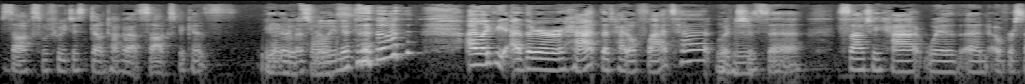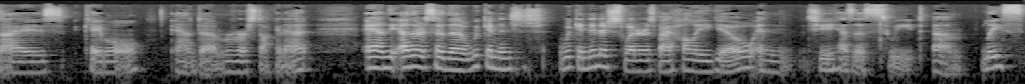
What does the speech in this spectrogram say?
socks, which we just don't talk about socks because We neither of us really knit them. I like the other hat, the Tidal Flats hat, which Mm-hmm. is a slouchy hat with an oversized cable and um, reverse stockinette. And the other, so the Wickaninnish, Wickaninnish sweater is by Holli Yeoh, and she has a sweet um, lace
